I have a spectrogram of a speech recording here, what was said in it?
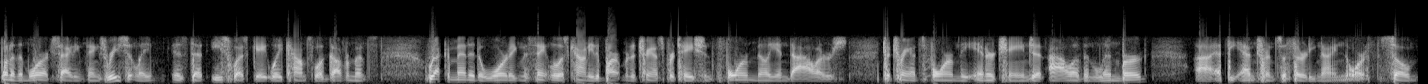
one of the more exciting things recently is that East West Gateway Council of Governments recommended awarding the St. Louis County Department of Transportation four million dollars to transform the interchange at Olive and Lindbergh. Uh, at the entrance of 39 North. So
